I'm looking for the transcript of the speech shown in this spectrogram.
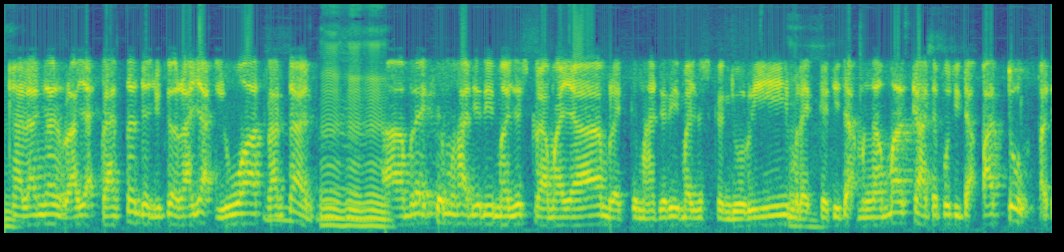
kalangan rakyat Kelantan dan juga rakyat luar Kelantan. Hmm. Hmm. Uh, mereka menghadiri majlis keramaian, mereka menghadiri majlis kenduri, Hmm. mereka tidak mengamalkan ataupun tidak patuh pada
